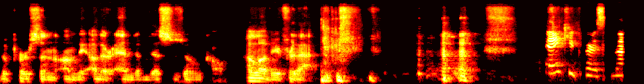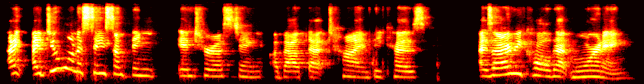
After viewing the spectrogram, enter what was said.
the person on the other end of this zoom call. I love you for that. Thank you chris. I, I do want to say something interesting about that time because as i recall that morning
